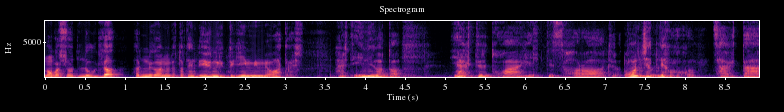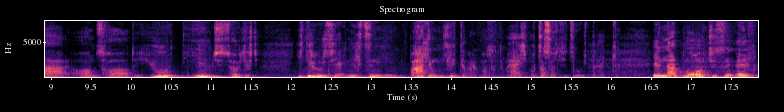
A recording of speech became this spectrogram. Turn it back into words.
Монгол шууд нь өглөө 21 оны дотор танд ирнэ гэдэг ийм юм яваад байгаа шүү. Харин энийг одоо яг тэр тухайн хэлтээс хороо тэр Дуун чадных байхгүй цагдаа онцгой одоо юу гэдэг? Иймч совлогч эдгээр ерөөсөө яг нэгдсэн нэг юм баалын үнэлгээтэй бараг болгох ааш буцаас олж хийсэн үетэй адилхан. Энэ над муу үлчсэн F.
